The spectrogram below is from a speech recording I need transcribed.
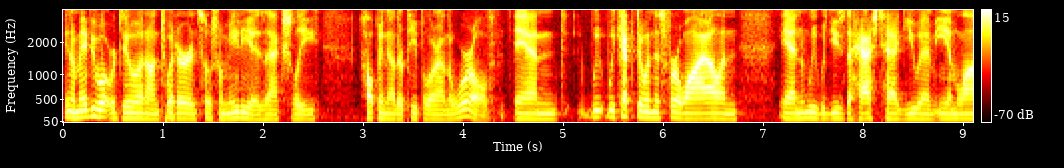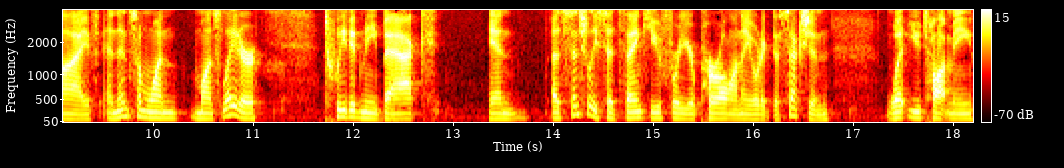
you know, maybe what we're doing on Twitter and social media is actually helping other people around the world. And we, we kept doing this for a while, and and we would use the hashtag UMEMLive. And then someone months later tweeted me back and essentially said, "Thank you for your pearl on aortic dissection." What you taught me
